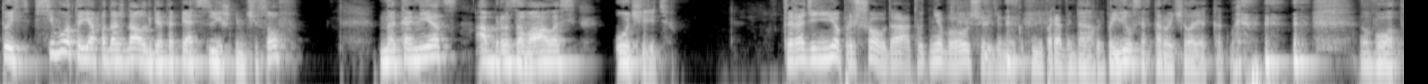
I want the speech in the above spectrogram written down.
то есть всего-то я подождал где-то 5 с лишним часов, наконец образовалась очередь. Ты ради нее пришел, да, тут не было очереди, ну как непорядок да, какой-то. появился второй человек как бы. вот.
